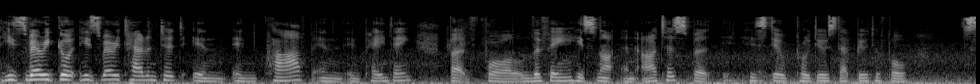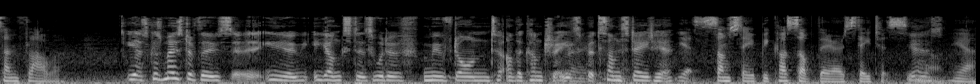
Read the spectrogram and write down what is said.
he's very good, he's very talented in in craft in in painting, but for living, he's not an artist, but he still produced that beautiful sunflower. Yes, because most of those, uh, you know, youngsters would have moved on to other countries, Right, but some stayed here. Yes, some stayed because of their status. you Yes. know, yeah,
